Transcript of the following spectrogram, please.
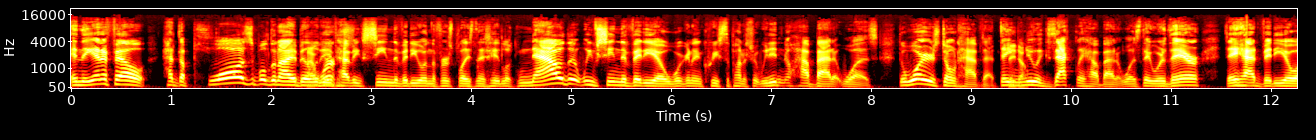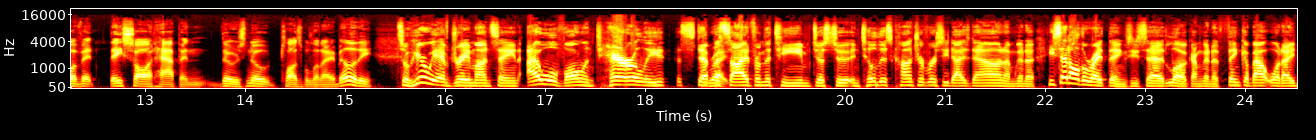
And the NFL had the plausible deniability of having seen the video in the first place. And they say, look, now that we've seen the video, we're going to increase the punishment. We didn't know how bad it was. The Warriors don't have that. They, They knew exactly how bad it was. They were there. They had video of it. They saw it happen. There was no plausible deniability. So here we have Draymond saying, "I will voluntarily step Right. aside from the team just to until this controversy dies down. I'm gonna." He said all the right things. He said, "Look, I'm gonna think about what I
